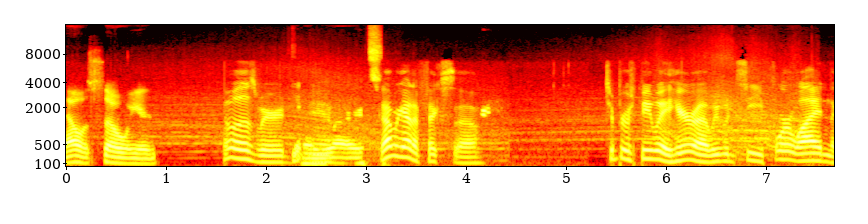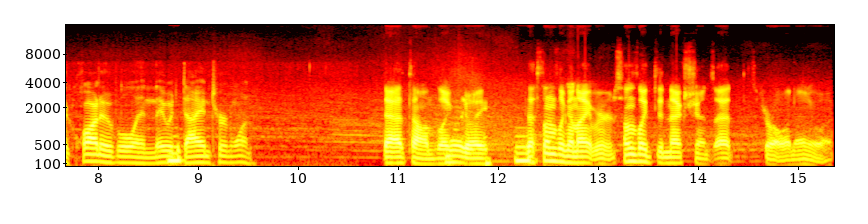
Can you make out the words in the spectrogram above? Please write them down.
That was so weird. it was weird. Yeah, Yeah. words. Now we got to fix though. Super Speedway here, uh, we would see four wide in the quad oval, and they would die in turn one. That sounds like Right. a, that sounds like a nightmare. It sounds like the next gen's at Charlotte anyway.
